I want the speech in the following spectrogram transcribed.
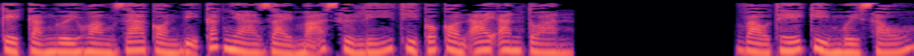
Kể cả người hoàng gia còn bị các nhà giải mã xử lý thì có còn ai an toàn. Vào thế kỷ 16,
